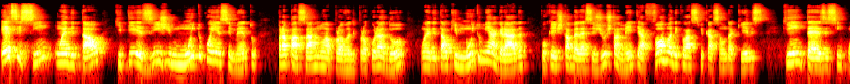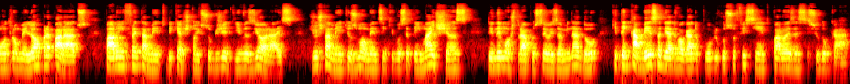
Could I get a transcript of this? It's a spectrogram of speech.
Esse sim, um edital que te exige muito conhecimento para passar numa prova de procurador, um edital que muito me agrada, porque estabelece justamente a forma de classificação daqueles que, em tese, se encontram melhor preparados para o enfrentamento de questões subjetivas e orais, justamente os momentos em que você tem mais chance de demonstrar para o seu examinador que tem cabeça de advogado público suficiente para o exercício do cargo.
